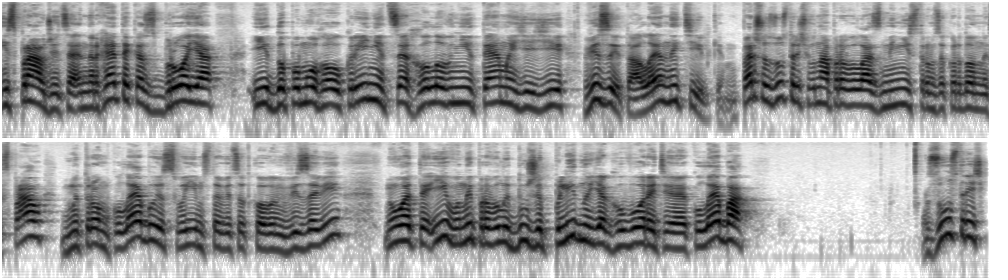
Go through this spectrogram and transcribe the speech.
і справджується. Енергетика, зброя і допомога Україні це головні теми її візиту, але не тільки. Першу зустріч вона провела з міністром закордонних справ Дмитром Кулебою, своїм 100% візаві. Ну от і вони провели дуже плідно, як говорить е, Кулеба. Зустріч,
